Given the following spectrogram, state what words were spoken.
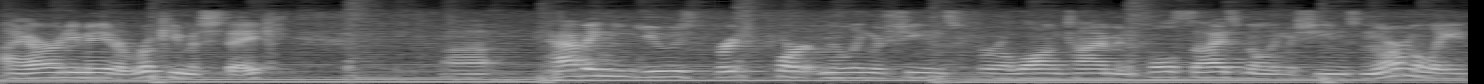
I already made a rookie mistake. Uh, having used Bridgeport milling machines for a long time and full-size milling machines, normally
